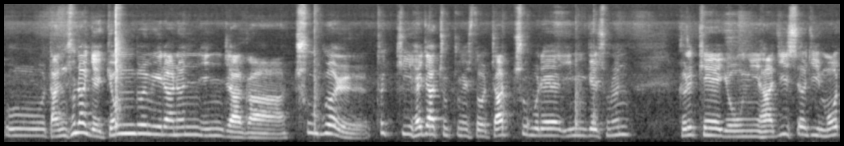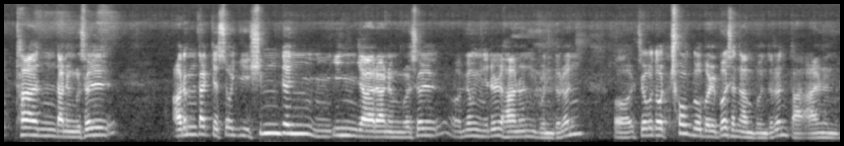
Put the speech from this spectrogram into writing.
어, 단순하게 경금이라는 인자가 축을 특히 해자축 중에서도 자축을의 임계수는 그렇게 용이하지 쓰지 못한다는 것을 아름답게 쓰기 힘든 인자라는 것을 어, 명리를 하는 분들은 어, 적어도 초급을 벗어난 분들은 다 아는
